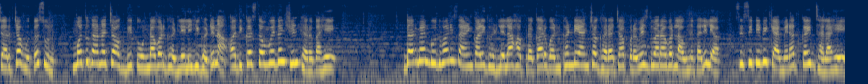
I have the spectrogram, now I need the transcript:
चर्चा होत असून मतदानाच्या अगदी तोंडावर घडलेली ही घटना अधिकच संवेदनशील ठरत आहे. दरम्यान बुधवारी सायंकाळी घडलेला हा प्रकार वनखंडे यांच्या घराच्या प्रवेशद्वारावर लावण्यात आलेल्या सीसीटीव्ही कॅमेऱ्यात कैद झाला आहे.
